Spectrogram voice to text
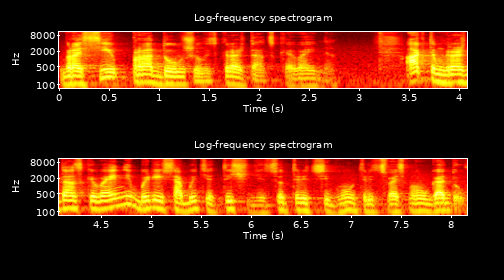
в России продолжилась гражданская война. Актом гражданской войны были и события 1937-1938 годов,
